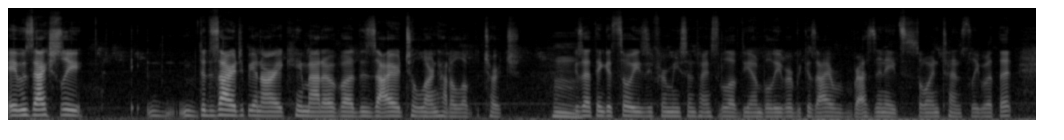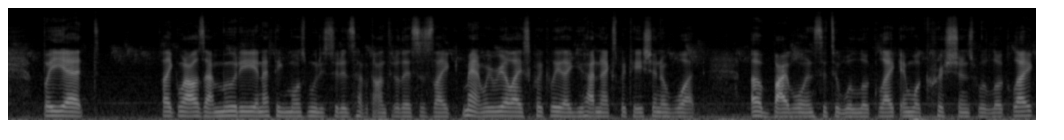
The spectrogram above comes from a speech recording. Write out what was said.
it was actually the desire to be an RA came out of a desire to learn how to love the church. Hmm. because I think it's so easy for me sometimes to love the unbeliever because I resonate so intensely with it. But yet, like when I was at Moody, and I think most Moody students have gone through this, is like, man, we realized quickly that you had an expectation of what a Bible Institute would look like and what Christians would look like.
